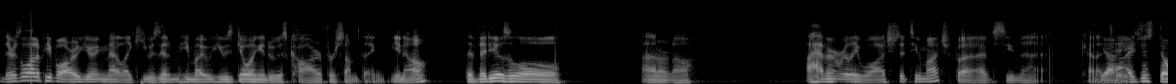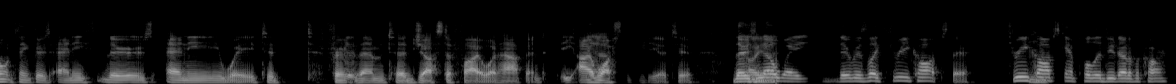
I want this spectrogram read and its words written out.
there's a lot of people arguing that like he was in he might he was going into his car for something, you know? The video's a little I don't know. I haven't really watched it too much, but I've seen that kind of yeah, I just don't think there's any there's any way to t- for them to justify what happened. I Yeah. watched the video too. There's Oh, no yeah? way. There was like three cops there. 3 Mhm. cops can't pull a dude out of a car.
